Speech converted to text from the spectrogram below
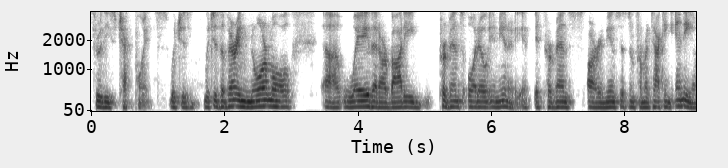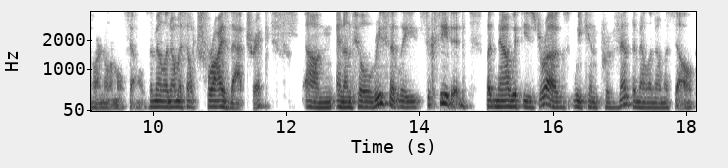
through these checkpoints, which is which is a very normal uh, way that our body prevents autoimmunity. It, it prevents our immune system from attacking any of our normal cells. The melanoma cell tries that trick. Um, and until recently succeeded. But now with these drugs, we can prevent the melanoma cell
